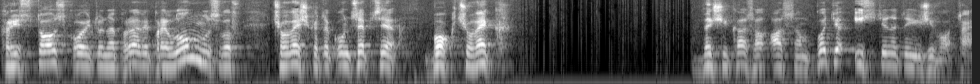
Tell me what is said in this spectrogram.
Христос, който направи преломност в човешката концепция Бог-човек, беше казал, аз съм пътя, истината и живота.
